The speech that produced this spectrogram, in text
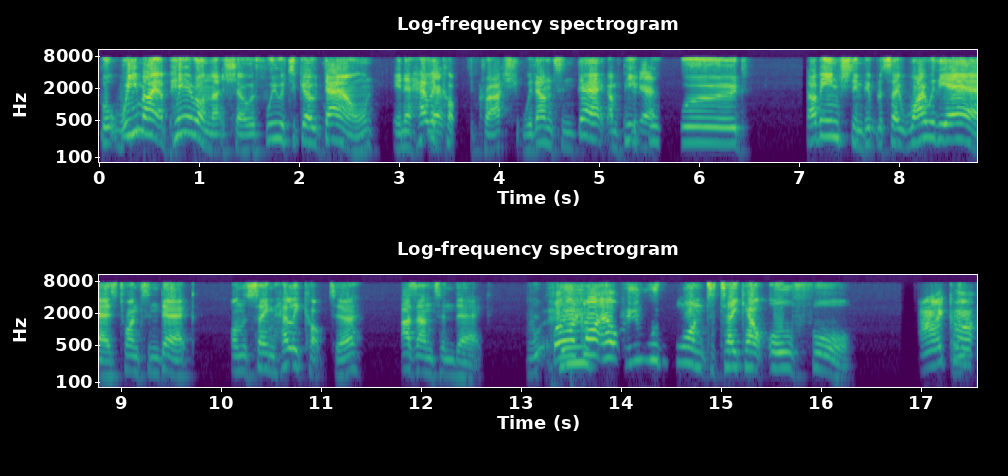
but we might appear on that show if we were to go down in a helicopter crash with Ant and Dec, and people Yeah. would. That'd be interesting. People would say, why were the heirs to Ant and Dec on the same helicopter as Anton Deck? Dec? well, I can't help. Who would want to take out all four? I can't.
